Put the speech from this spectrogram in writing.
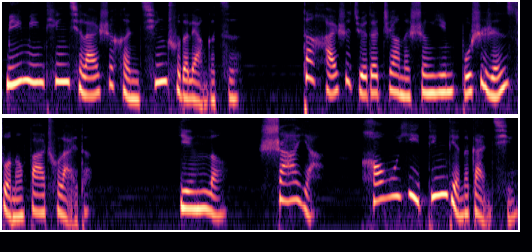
明明听起来是很清楚的两个字，但还是觉得这样的声音不是人所能发出来的，阴冷沙哑。毫无一丁点的感情，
